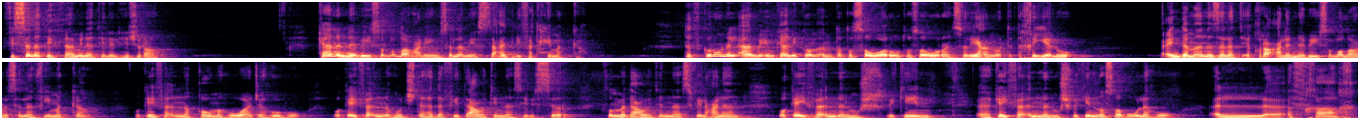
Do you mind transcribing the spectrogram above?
في السنة الثامنة للهجرة كان النبي صلى الله عليه وسلم يستعد لفتح مكة. تذكرون الآن بإمكانكم أن تتصوروا تصورا سريعا وتتخيلوا عندما نزلت اقرأ على النبي صلى الله عليه وسلم في مكة وكيف أن قومه واجهوه وكيف أنه اجتهد في دعوة الناس بالسر ثم دعوة الناس في العلن وكيف أن المشركين كيف أن المشركين نصبوا له الأفخاخ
